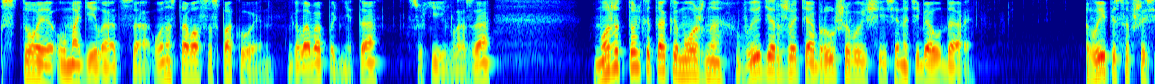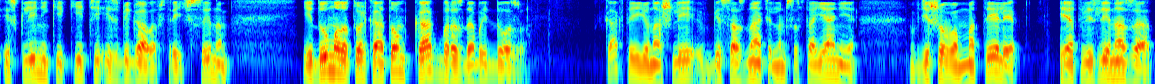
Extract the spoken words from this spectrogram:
Стоя у могилы отца, он оставался спокоен, голова поднята, сухие глаза. Может, только так и можно выдержать обрушивающиеся на тебя удары. Выписавшись из клиники, Китти избегала встреч с сыном и думала только о том, как бы раздобыть дозу. Как-то ее нашли в бессознательном состоянии в дешевом мотеле и отвезли назад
